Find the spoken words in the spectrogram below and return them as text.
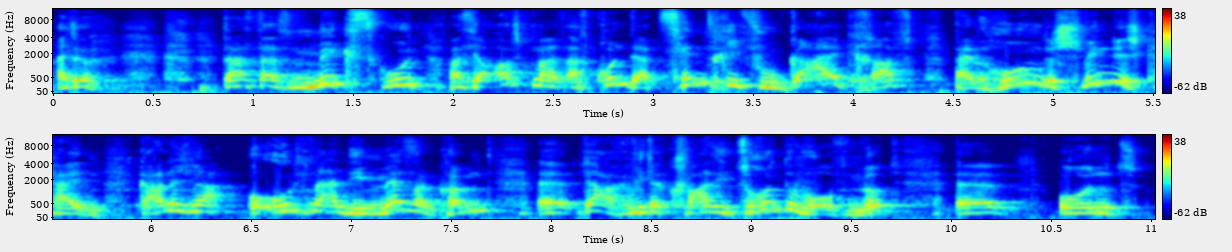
Also dass das Mixgut was ja oftmals aufgrund der Zentrifugalkraft bei hohen Geschwindigkeiten gar nicht mehr unten an die Messer kommt, äh, ja, wieder quasi zurückgeworfen wird äh, und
